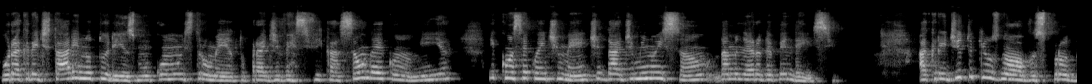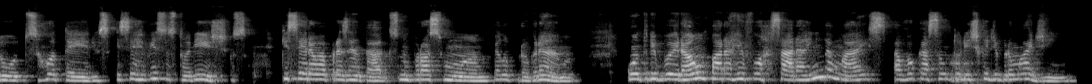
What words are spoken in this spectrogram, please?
por acreditarem no turismo como um instrumento para a diversificação da economia e, consequentemente, da diminuição da minerodependência. Acredito que os novos produtos, roteiros e serviços turísticos que serão apresentados no próximo ano pelo programa contribuirão para reforçar ainda mais a vocação turística de Brumadinho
